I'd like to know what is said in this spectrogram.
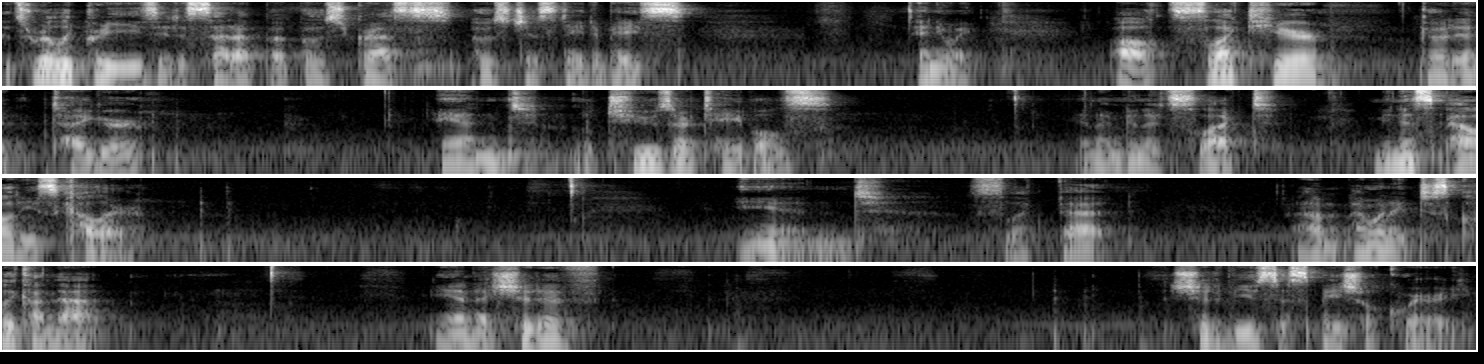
it's really pretty easy to set up a Postgres PostGIS database. Anyway, I'll select here, go to Tiger and we'll choose our tables. And I'm going to select municipalities color. And select that. Um, I want to just click on that. And I should have should have used a spatial query.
